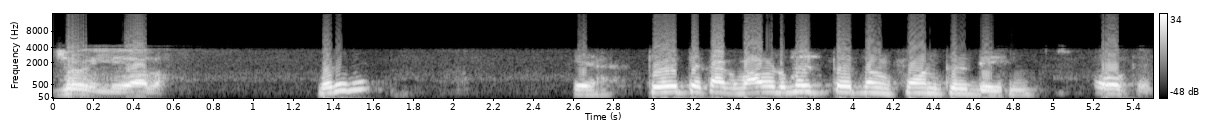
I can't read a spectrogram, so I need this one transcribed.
જોઈ લે હાલો. બરોબર? તો એ તો કાંઈક વાવડ મળતો તમે ફોન કરી દઈશું. ઓકે.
